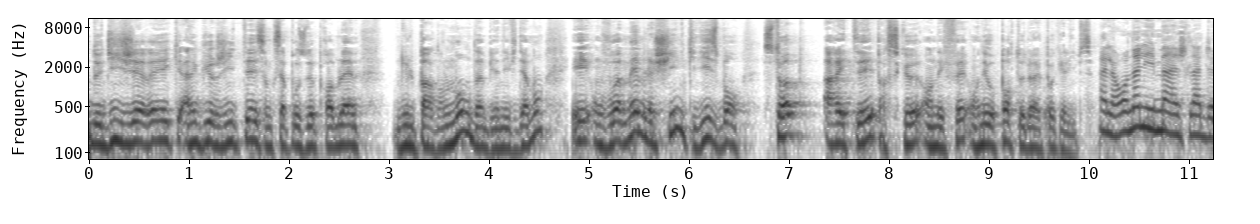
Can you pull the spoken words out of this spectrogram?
de digérer, ingurgiter sans que ça pose de problème nulle part dans le monde, hein, bien évidemment. Et on voit même la Chine qui disent bon, stop, arrêtez, parce qu'en effet, on est aux portes de l'apocalypse. Alors, on a l'image là de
